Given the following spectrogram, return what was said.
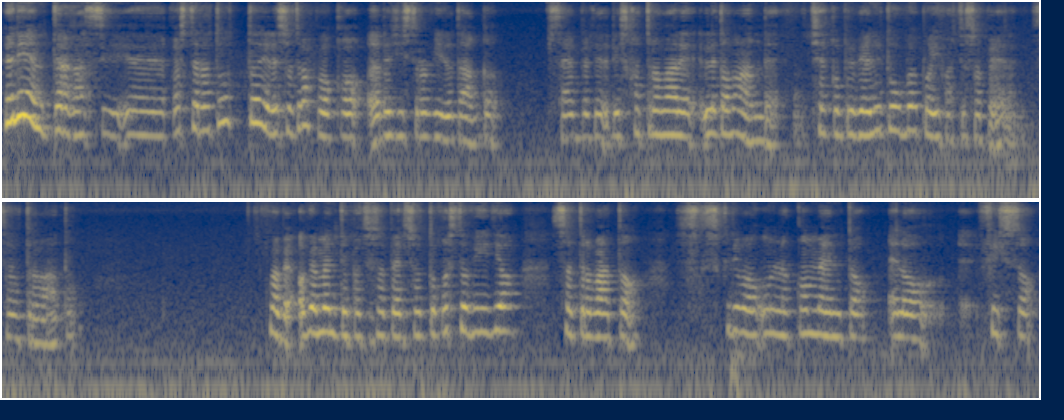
E niente ragazzi eh, questo era tutto. Io adesso tra poco registro il video tag. Sempre che riesco a trovare le domande cerco via youtube e poi vi faccio sapere se l'ho trovato. Vabbè ovviamente faccio sapere sotto questo video se ho trovato scrivo un commento e lo eh, fisso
